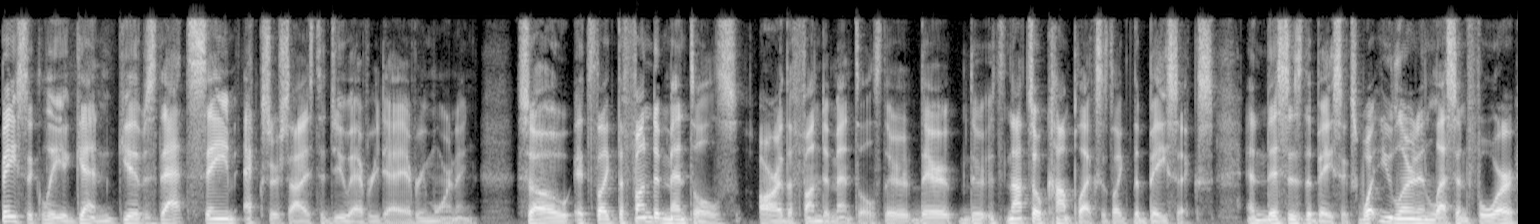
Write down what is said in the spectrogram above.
basically again gives that same exercise to do every day, every morning. So it's like the fundamentals are the fundamentals. They're, they're, they're, it's not so complex. It's like the basics. And this is the basics. What you learn in lesson four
